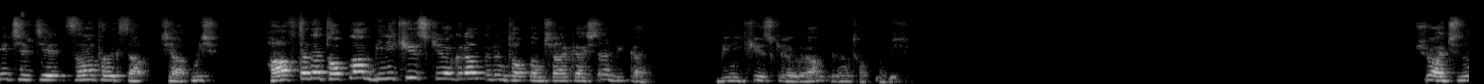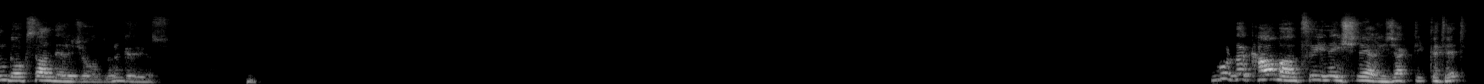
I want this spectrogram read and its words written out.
Bir çiftçi salatalık sa- şey yapmış. Haftada toplam 1200 kilogram ürün toplamış arkadaşlar. Dikkat. 1200 kilogram ürün toplamış. Şu açının 90 derece olduğunu görüyorsun. Burada K mantığı yine işine yarayacak. Dikkat et.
